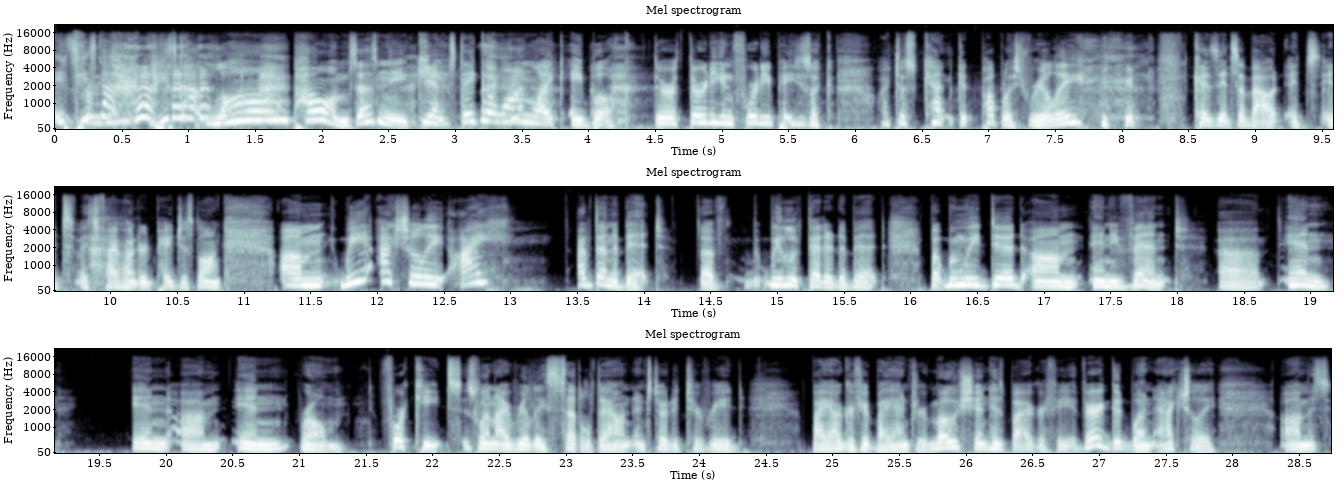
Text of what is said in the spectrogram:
It's, he's got he's got long poems, doesn't he? Keats. Yeah. They go on like a book. There are thirty and forty pages. Like, I just can't get published, really, because it's about it's it's it's five hundred pages long. Um, we actually, I I've done a bit of we looked at it a bit, but when we did um, an event uh, in in um, in Rome for Keats is when I really settled down and started to read biography by Andrew Motion, his biography, a very good one actually. Um, it's,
